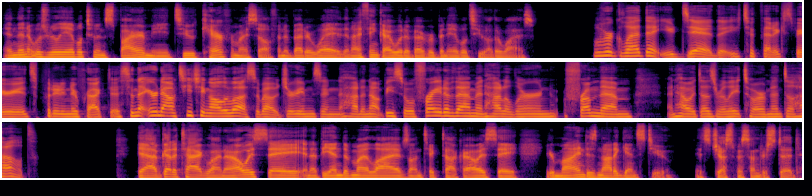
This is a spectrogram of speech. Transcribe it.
and then it was really able to inspire me to care for myself in a better way than I think I would have ever been able to otherwise. Well, we're glad that you did, that you took that experience, put it into practice, and that you're now teaching all of us about dreams and how to not be so afraid of them and how to learn from them and how it does relate to our mental health. Yeah, I've got a tagline. I always say, and at the end of my lives on TikTok, I always say, Your mind is not against you, it's just misunderstood.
